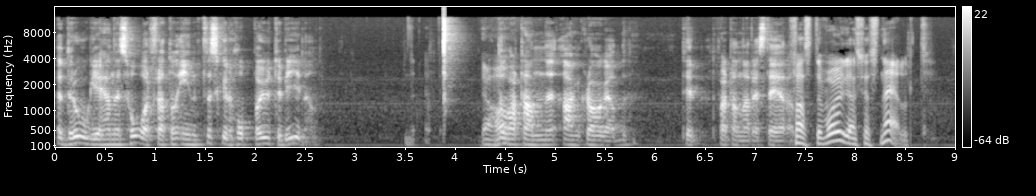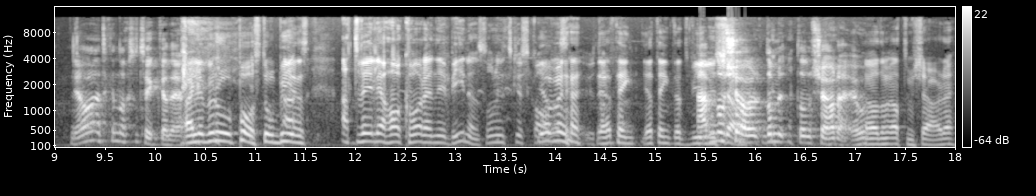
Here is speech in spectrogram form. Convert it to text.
drog i hennes hår för att hon inte skulle hoppa ut ur bilen. Då Jaha. vart han anklagad. Till, vart han arresterad. Fast det var ju ganska snällt. Ja, jag kan också tycka det. Eller beror på, stod bilen... Att välja ha kvar henne i bilen så hon inte skulle skada Ja, men, sig. jag, tänkte, jag tänkte att Nej, men de, kör. de, de körde. Jo. Ja, de, att de körde.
